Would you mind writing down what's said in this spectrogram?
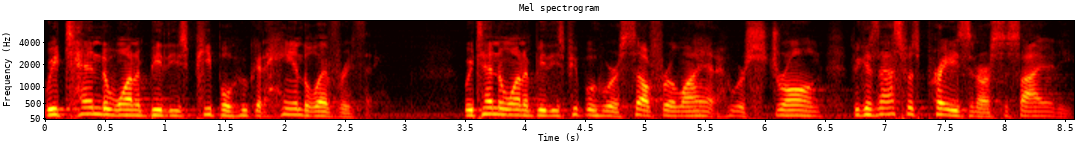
We tend to want to be these people who could handle everything. We tend to want to be these people who are self reliant, who are strong, because that's what's praised in our society.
